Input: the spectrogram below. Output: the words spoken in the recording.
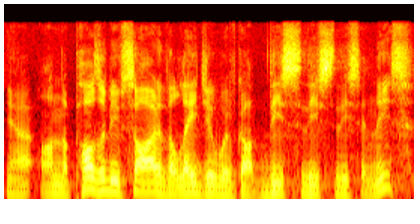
Know, on the positive side of the ledger, we've got this, this, this and this,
